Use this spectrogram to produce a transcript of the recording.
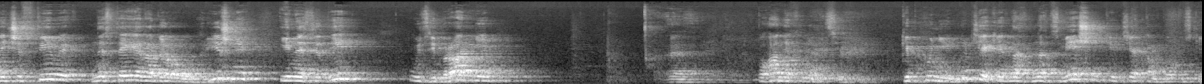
нечестивих, не стає на дорогу грішних і не сидить у зібранні е, поганих хлопців, кипкунів, ну ті, які надсмішників, чи як там по-русски,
